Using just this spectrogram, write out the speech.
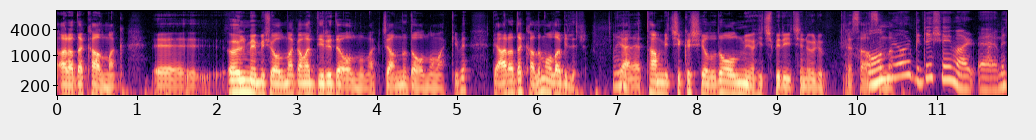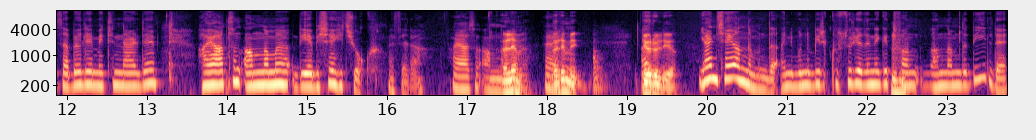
arada kalmak. E, ölmemiş olmak ama diri de olmamak, canlı da olmamak gibi bir arada kalım olabilir. Evet. Yani tam bir çıkış yolu da olmuyor hiçbiri için ölüm esasında. Olmuyor. Bir de şey var. E, mesela böyle metinlerde hayatın anlamı diye bir şey hiç yok mesela. Hayatın anlamı. Öyle mi? Evet. Öyle mi görülüyor? Yani şey anlamında hani bunu bir kusur ya da negatif Hı -hı. an, anlamda değil de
